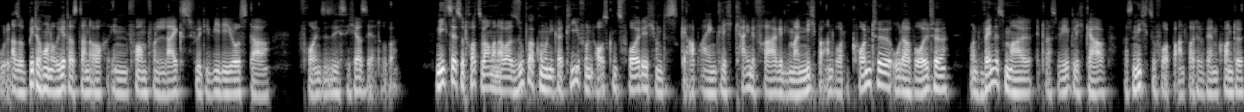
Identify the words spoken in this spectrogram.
cool. Also bitte honoriert das dann auch in Form von Likes für die Videos, da freuen Sie sich sicher sehr drüber. Nichtsdestotrotz war man aber super kommunikativ und auskunftsfreudig und es gab eigentlich keine Frage, die man nicht beantworten konnte oder wollte. Und wenn es mal etwas wirklich gab, was nicht sofort beantwortet werden konnte,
